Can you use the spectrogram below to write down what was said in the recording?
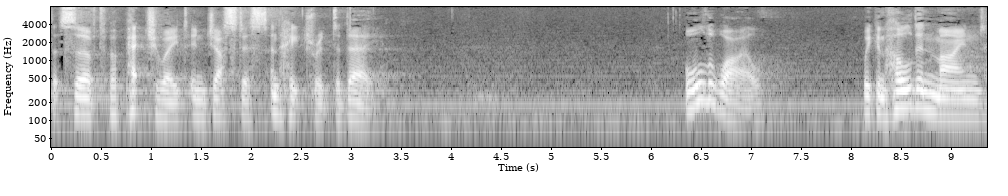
that serve to perpetuate injustice and hatred today. All the while, we can hold in mind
